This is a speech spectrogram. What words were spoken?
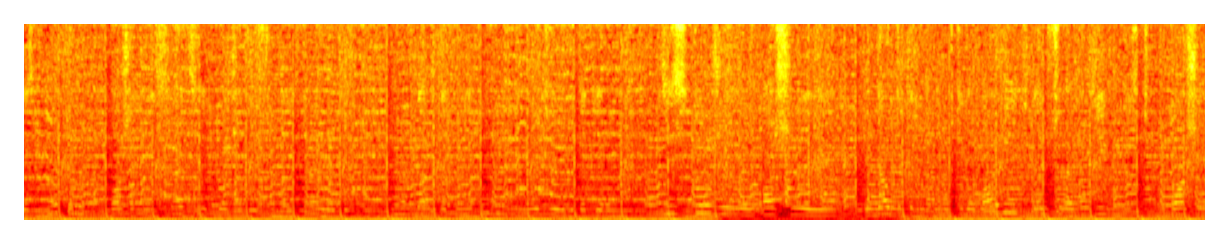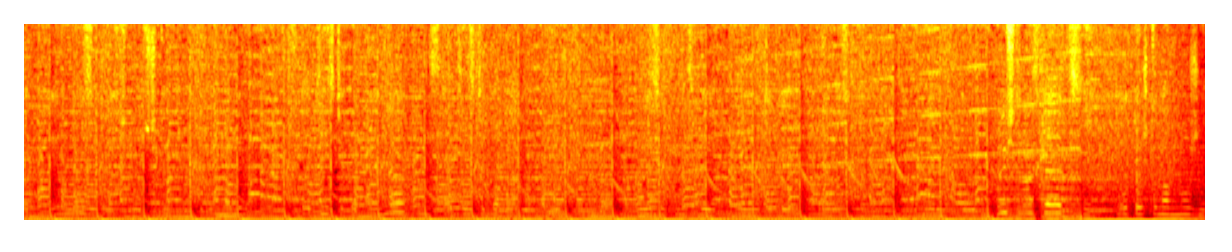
Просмотр вашей трансляции тоже здесь настраиваете иногда как на ютубе вводите редактирование Здесь тоже ваши ребята, вы можете добавить. Дальше активность, ваша активность, то есть вот что. Статистика понятна, статистика Если, в принципе, просто ключ трансляции. Вот то, что нам нужно.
